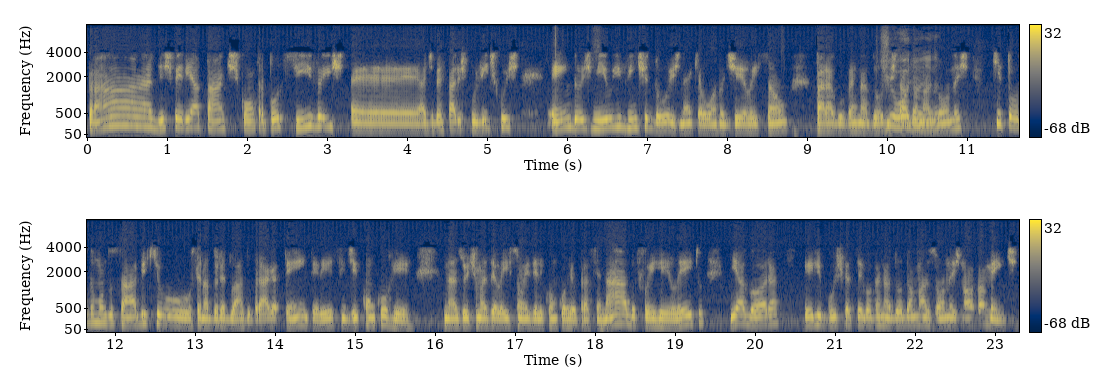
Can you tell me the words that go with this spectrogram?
para desferir ataques contra possíveis é, adversários políticos em 2022, né, que é o ano de eleição para governador de do estado do Amazonas, né? que todo mundo sabe que o senador Eduardo Braga tem interesse de concorrer. Nas últimas eleições ele concorreu para Senado, foi reeleito e agora ele busca ser governador do Amazonas novamente.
